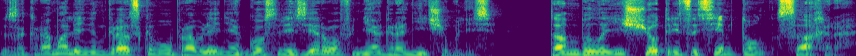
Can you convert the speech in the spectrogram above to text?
Закрома Ленинградского управления госрезервов не ограничивались. Там было еще 37 тонн сахара.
